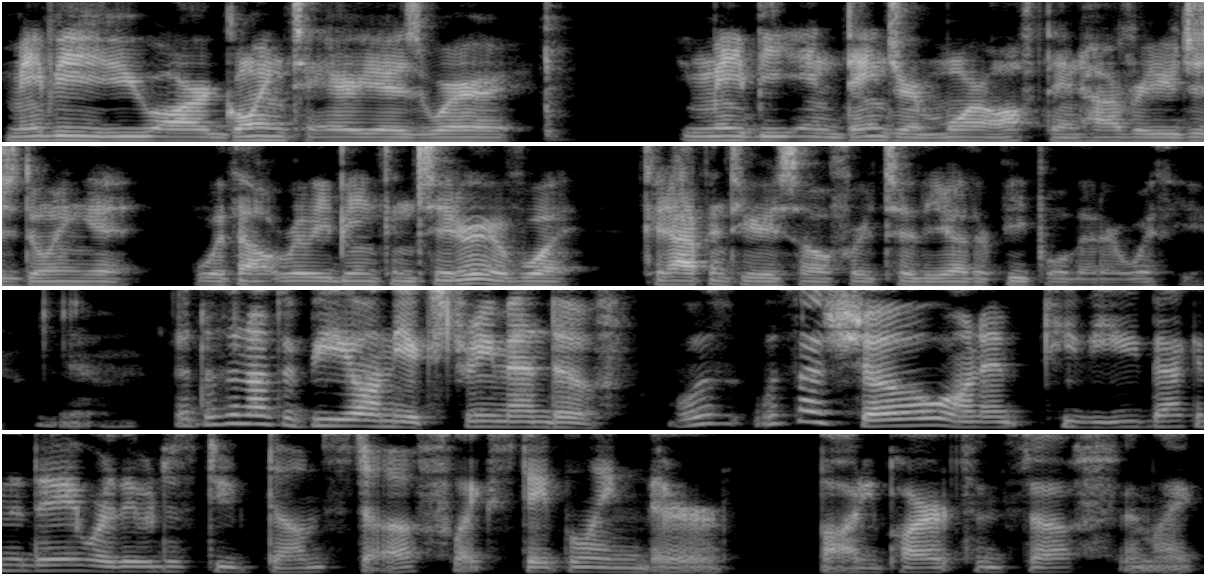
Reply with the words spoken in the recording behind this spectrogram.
Maybe you are going to areas where you may be in danger more often. However, you're just doing it without really being considerate of what could happen to yourself or to the other people that are with you. Yeah. It doesn't have to be on the extreme end of what was what's that show on MTV back in the day where they would just do dumb stuff like stapling their body parts and stuff and like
